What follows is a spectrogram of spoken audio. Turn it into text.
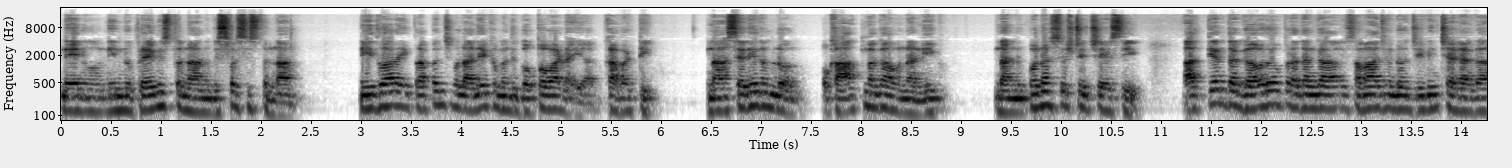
నేను నిన్ను ప్రేమిస్తున్నాను విశ్వసిస్తున్నాను. నీ ద్వారా ఈ ప్రపంచంలో అనేక మంది గొప్పవాళ్ళు అయ్యారు కాబట్టి నా శరీరంలో ఒక ఆత్మగా ఉన్న నీకు నన్ను పునఃసృష్టి చేసి అత్యంత గౌరవప్రదంగా సమాజంలో జీవించేలాగా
